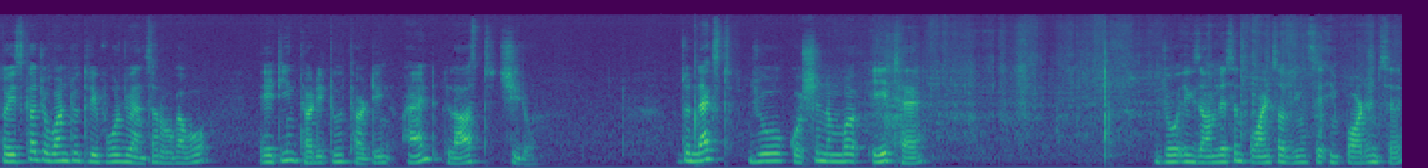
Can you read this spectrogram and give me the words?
तो इसका जो वन टू थ्री फोर जो आंसर होगा वो eighteen thirty two thirteen and last zero जो नेक्स्ट जो क्वेश्चन नंबर एट है, जो एग्जामिनेशन पॉइंट्स ऑफ़ व्यू से इम्पोर्टेंट्स है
